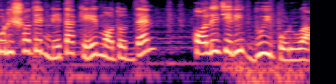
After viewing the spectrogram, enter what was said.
পরিষদের নেতাকে মদত দেন কলেজেরই দুই পড়ুয়া।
